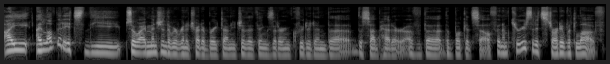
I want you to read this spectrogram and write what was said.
I I love that it's the so I mentioned that we were going to try to break down each of the things that are included in the the subheader of the the book itself, and I'm curious that it started with love.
